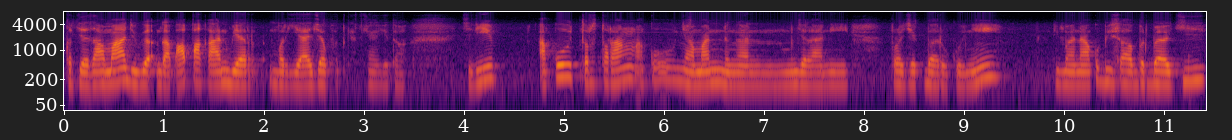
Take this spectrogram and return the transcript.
kerjasama juga nggak apa-apa kan biar meriah aja podcastnya gitu. Jadi aku terus terang aku nyaman dengan menjalani project baruku ini di mana aku bisa berbagi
